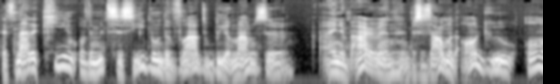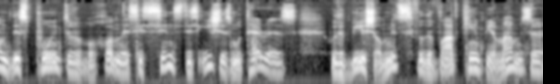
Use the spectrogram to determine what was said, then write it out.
that's not a kiyum of the mitzvah Yibum, the Vlad will be a mamzer. Eine Baron and Mrs. Argue on this point of Rabbi They say since this ish is muteres with a biyashal mitzvah, the Vlad can't be a mamzer.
